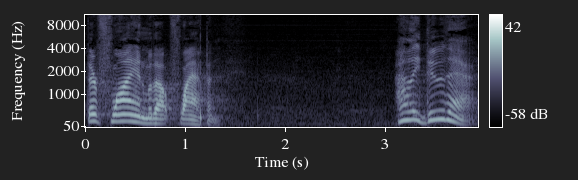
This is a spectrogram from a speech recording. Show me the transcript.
they're flying without flapping. How do they do that?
